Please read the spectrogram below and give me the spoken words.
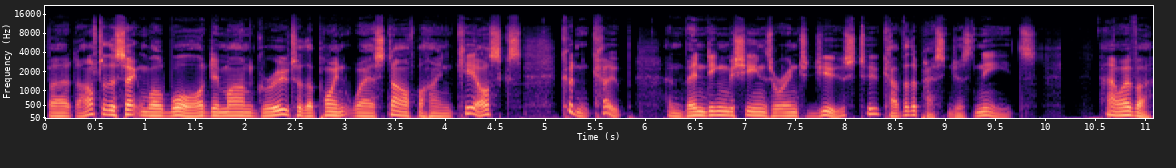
but after the Second World War, demand grew to the point where staff behind kiosks couldn't cope, and vending machines were introduced to cover the passengers' needs. However,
